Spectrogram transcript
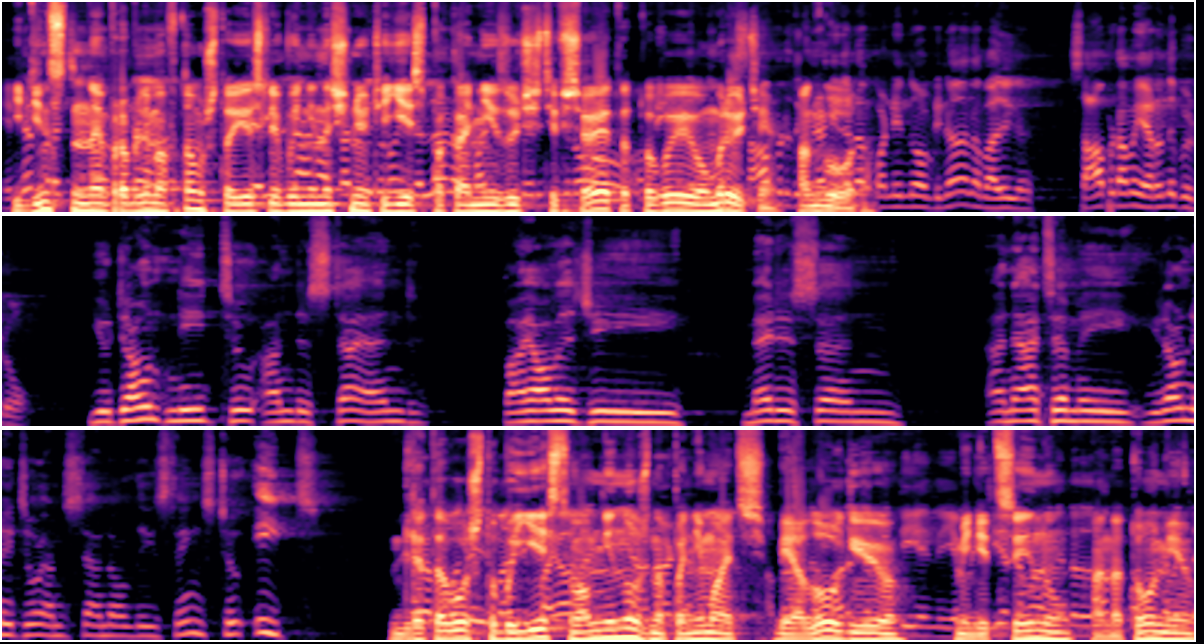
Единственная проблема в том, что если вы не начнете есть, пока не изучите все это, то вы умрете от голода. You don't need to understand biology, medicine, anatomy. You don't need to understand all these things to eat. Для того, чтобы есть, вам не нужно понимать биологию, медицину, анатомию.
